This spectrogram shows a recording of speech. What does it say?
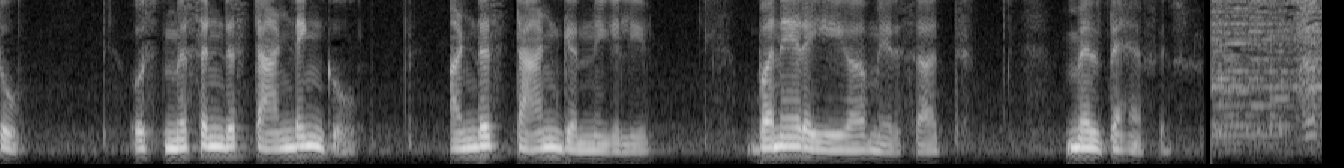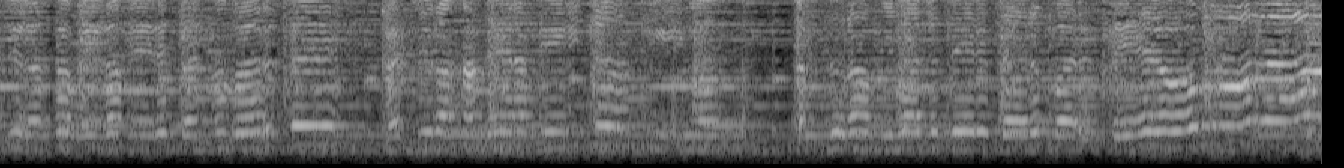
तो उस मिसअंडरस्टैंडिंग को अंडरस्टैंड करने के लिए बने रहिएगा मेरे साथ। मिलते हैं फिर। अंधेरा तेरी अंधेरा मिला जो तेरे दर पर से। ओ मौला।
